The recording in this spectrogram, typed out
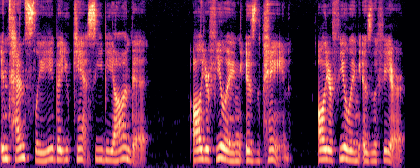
intensely that you can't see beyond it. All you're feeling is the pain. All you're feeling is the fear.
